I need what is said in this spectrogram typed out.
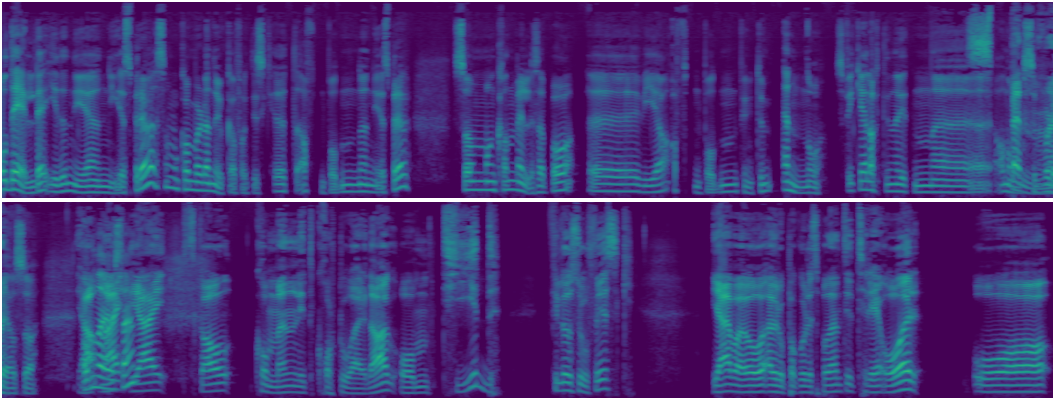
Og dele det i det nye nyhetsbrevet som kommer denne uka, faktisk. Et Aftenpodden-nyhetsbrev som man kan melde seg på eh, via aftenpodden.no. Så fikk jeg lagt inn en liten eh, annonse for det også. Ja, nei, jeg skal komme med en litt kort ord her i dag om tid, filosofisk. Jeg var jo europakorrespondent i tre år, og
